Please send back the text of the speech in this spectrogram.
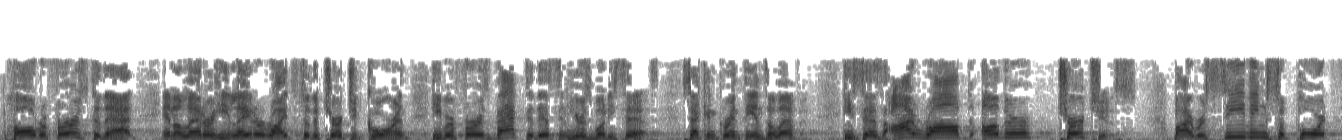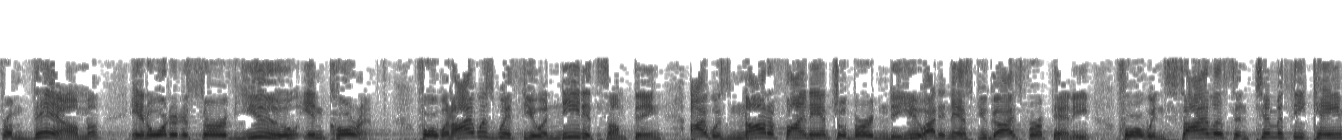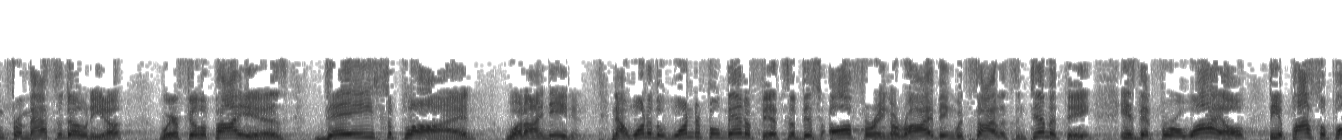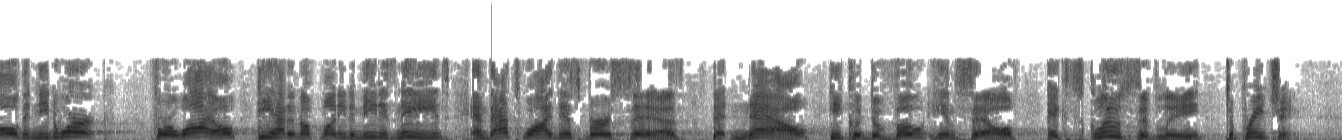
Paul refers to that in a letter he later writes to the church at Corinth. He refers back to this and here's what he says. 2 Corinthians 11. He says, I robbed other churches by receiving support from them in order to serve you in Corinth. For when I was with you and needed something, I was not a financial burden to you. I didn't ask you guys for a penny. For when Silas and Timothy came from Macedonia, where Philippi is, they supplied what I needed. Now, one of the wonderful benefits of this offering arriving with Silas and Timothy is that for a while, the Apostle Paul didn't need to work. For a while, he had enough money to meet his needs, and that's why this verse says that now he could devote himself exclusively to preaching.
